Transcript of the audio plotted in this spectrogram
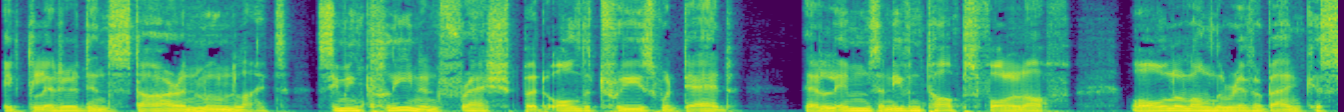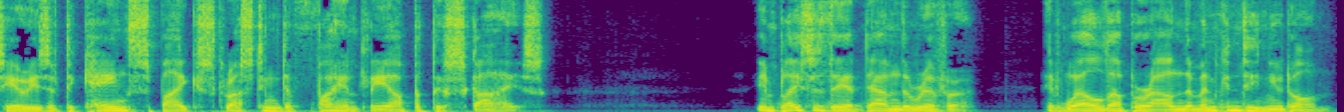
It glittered in star and moonlight, seeming clean and fresh, but all the trees were dead, their limbs and even tops fallen off. All along the river bank, a series of decaying spikes thrusting defiantly up at the skies. In places they had dammed the river, it welled up around them and continued on.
